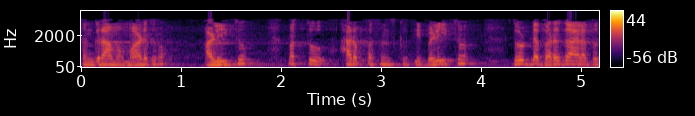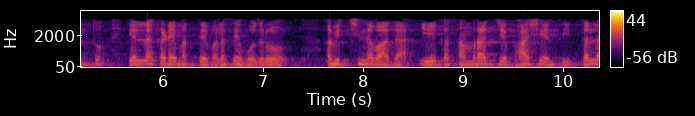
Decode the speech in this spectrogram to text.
ಸಂಗ್ರಾಮ ಮಾಡಿದ್ರು ಅಳೀತು ಮತ್ತು ಹರಪ್ಪ ಸಂಸ್ಕೃತಿ ಬೆಳೆಯಿತು, ದೊಡ್ಡ ಬರಗಾಲ ಬಂತು, ಎಲ್ಲ ಕಡೆ ಮತ್ತೆ ವಲಸೆ ಹೋದರು. ಅವಿಚ್ಛಿನ್ನವಾದ ಏಕ ಸಾಮ್ರಾಜ್ಯ ಭಾಷೆ ಅಂತ ಇತ್ತಲ್ಲ,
